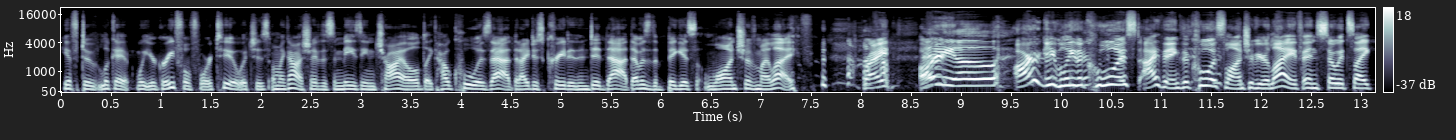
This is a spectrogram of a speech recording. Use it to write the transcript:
you have to look at what you're grateful for too, which is, oh my gosh, I have this amazing child. Like, how cool is that? That I just created and did that. That was the biggest launch of my life, right? Ar- arguably the coolest, I think, the coolest launch of your life. And so it's like,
